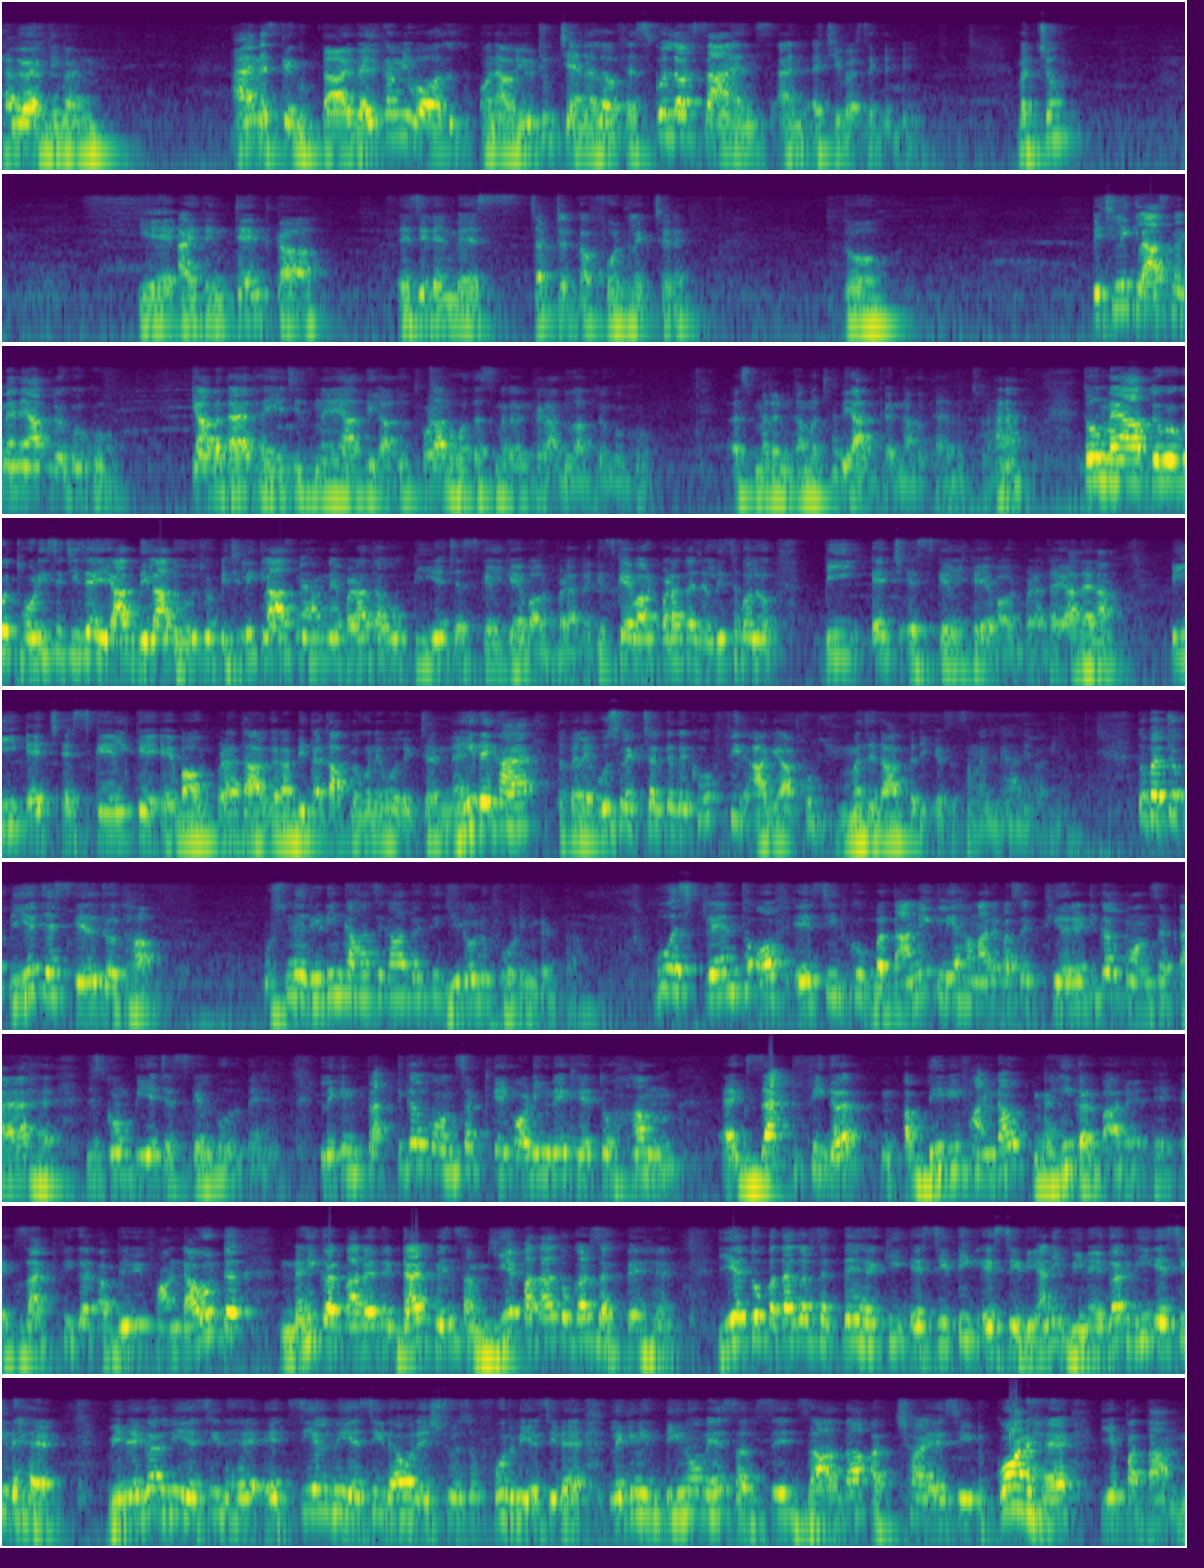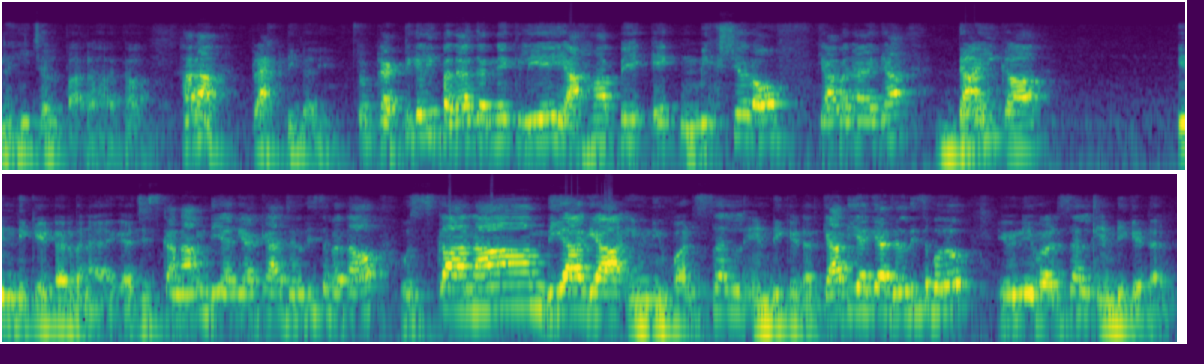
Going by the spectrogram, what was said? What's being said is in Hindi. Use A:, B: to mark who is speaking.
A: Hello, everyone. I am SK Gupta. I welcome you all on our YouTube channel of School of Science and Achievers Academy. बच्चों, ये आई थिंक टेंथ का एसिड एंड बेस चैप्टर का फोर्थ लेक्चर है तो पिछली क्लास में मैंने आप लोगों को क्या बताया था, ये चीज़ मैं याद दिला दूँ थोड़ा बहुत स्मरण करा दूँ आप लोगों को स्मरण का मतलब याद करना होता है बच्चों, है ना तो मैं आप लोगों को थोड़ी सी चीज़ें याद दिला दूँ, जो पिछली क्लास में हमने पढ़ा था, वो पी एच स्केल के अबाउट पढ़ा था। किसके अबाउट पढ़ा था? जल्दी से बोलो। पी एच स्केल के अबाउट पढ़ा था, याद है ना? पी एच स्केल के अबाउट पढ़ा था। अगर अभी तक आप लोगों ने वो लेक्चर नहीं देखा है तो पहले उस लेक्चर के देखो, फिर आगे आपको मज़ेदार तरीके से समझ में आने वाली है। तो बच्चों पी एच स्केल जो था, उसमें रीडिंग कहाँ से कहाँ तक थी? ज़ीरो टू फोर्टीन तक था। वो स्ट्रेंथ ऑफ़ एसिड को बताने के लिए हमारे पास एक थियोरेटिकल कॉन्सेप्ट आया है, जिसको हम पीएच स्केल बोलते हैं। लेकिन प्रैक्टिकल कॉन्सेप्ट के अकॉर्डिंग देखें तो हम एग्जैक्ट फिगर अभी भी फाइंड आउट नहीं कर पा रहे थे। एग्जैक्ट फिगर अभी भी फाइंड आउट नहीं कर पा रहे थे। डेट मीन्स हम ये पता तो कर सकते हैं ये तो पता कर सकते हैं कि एसिटिक एसिड, यानी विनेगर भी एसिड है, विनेगर भी एसिड है HCl भी एसिड है और H2SO4 भी एसिड है, लेकिन इन तीनों में सबसे ज़्यादा अच्छा एसिड कौन है, ये पता नहीं चल पा रहा था। है ना प्रैक्टिकली तो प्रैक्टिकली पता करने के लिए यहाँ पे एक मिक्सचर ऑफ़ क्या बनाया गया? डाई का इंडिकेटर बनाया गया। जिसका नाम दिया गया, क्या जल्दी से बताओ? उसका नाम दिया गया यूनिवर्सल इंडिकेटर क्या दिया गया? जल्दी से बोलो। यूनिवर्सल इंडिकेटर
